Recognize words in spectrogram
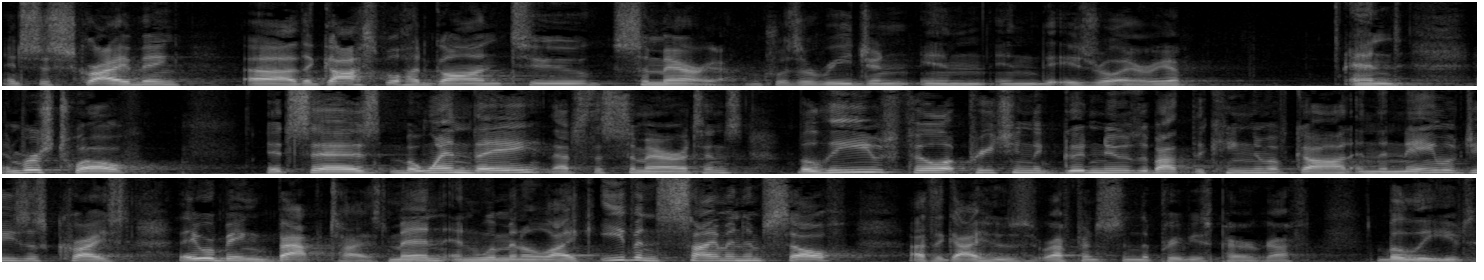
it's describing uh, the gospel had gone to Samaria, which was a region in, in the Israel area. And in verse 12, it says, But when they, that's the Samaritans, believed Philip preaching the good news about the kingdom of God in the name of Jesus Christ, they were being baptized, men and women alike. Even Simon himself, that's the guy who's referenced in the previous paragraph, believed.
